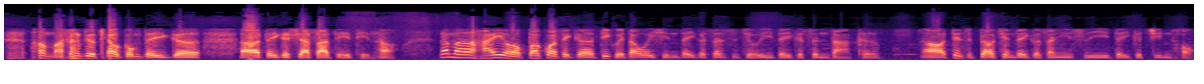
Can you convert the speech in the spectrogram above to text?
啊，马上就跳空的一个啊的一个下杀跌停哈。那么还有包括这个低轨道卫星的一个三四九一的一个森达科。啊，电子标签的一个三一四一的一个金红，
